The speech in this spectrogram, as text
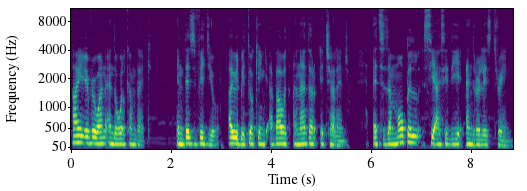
Hi everyone and welcome back. In this video, I will be talking about another challenge. It's the mobile CI/CD and release train.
